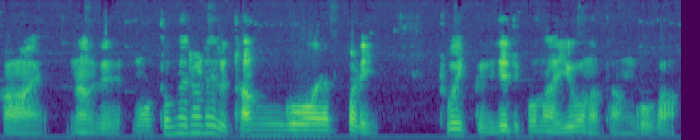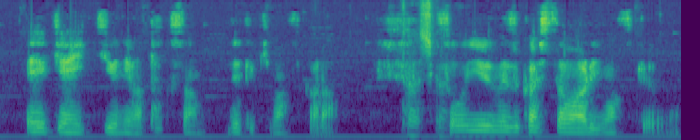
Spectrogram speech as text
はい。なので、求められる単語はやっぱり、 TOEIC に出てこないような単語が、英検1級にはたくさん出てきますから、確かに。そういう難しさはありますけどね。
